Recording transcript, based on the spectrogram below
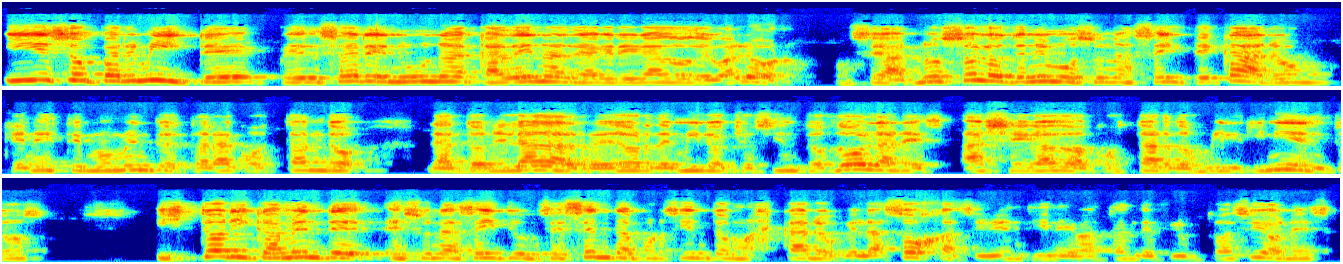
y eso permite pensar en una cadena de agregado de valor. O sea, no solo tenemos un aceite caro, que en este momento estará costando la tonelada alrededor de 1.800 dólares, ha llegado a costar 2.500. Históricamente es un aceite un 60% más caro que la soja, si bien tiene bastantes fluctuaciones,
